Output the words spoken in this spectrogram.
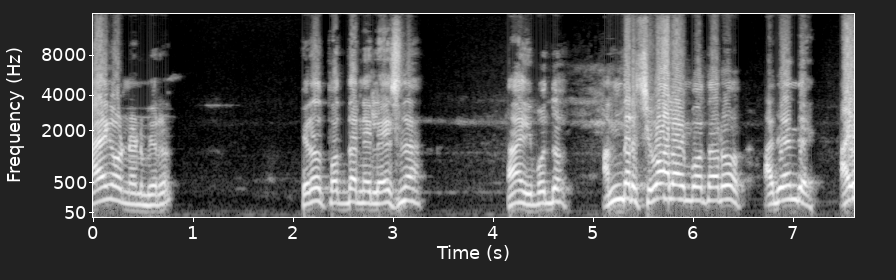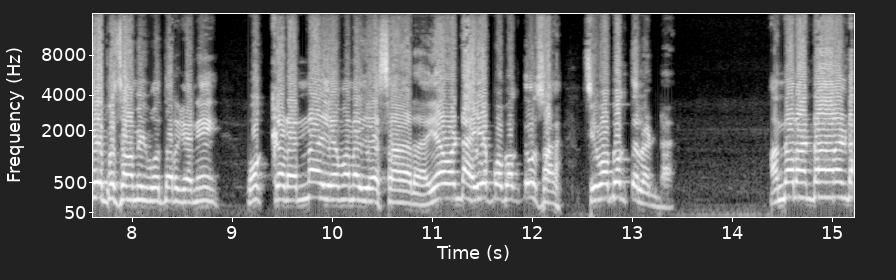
హాయిగా ఉండండి మీరు. ఈరోజు పొద్దున్న లేచిన ఈ పొద్దు అందరు శివాలయం పోతారు. అదేంది? అయ్యప్ప స్వామికి పోతారు కానీ ఒక్కడన్నా ఏమన్నా చేస్తారా? ఏమంటే అయ్యప్ప భక్తులు శివభక్తులు అంట అందరు అంటారంట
